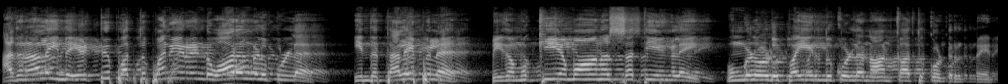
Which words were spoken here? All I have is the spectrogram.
அதனால இந்த எட்டு பத்து பனிரெண்டு வாரங்களுக்குள்ள இந்த தலைப்பில் மிக முக்கியமான சத்தியங்களை உங்களோடு பகிர்ந்து கொள்ள நான் காத்து கொண்டிருக்கிறேன்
